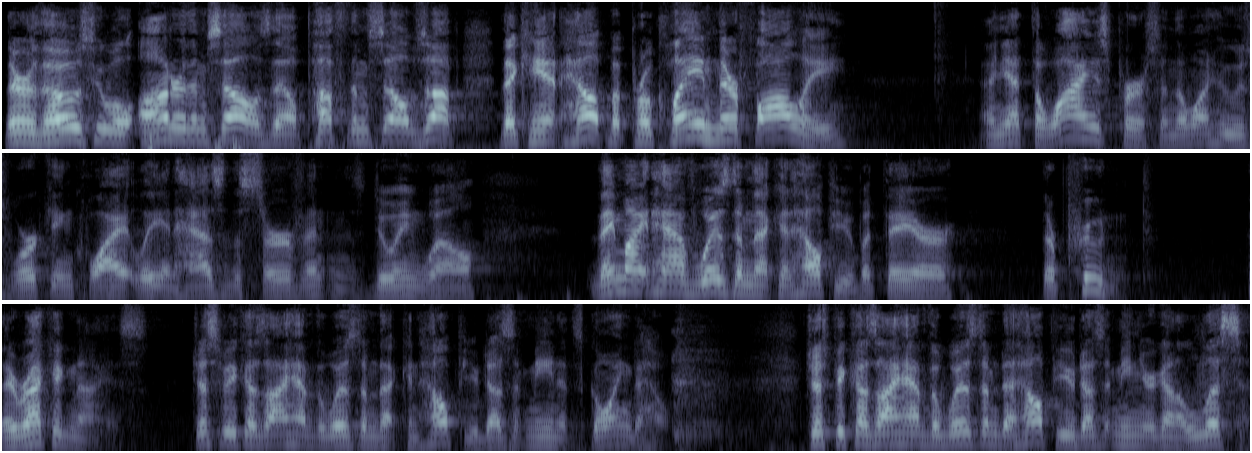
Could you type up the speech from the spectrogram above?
There are those who will honor themselves. They'll puff themselves up. They can't help but proclaim their folly. And yet, the wise person, the one who is working quietly and has the servant and is doing well, they might have wisdom that can help you, but they are they're prudent. They recognize just because I have the wisdom that can help you doesn't mean it's going to help you. Just because I have the wisdom to help you doesn't mean you're going to listen.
